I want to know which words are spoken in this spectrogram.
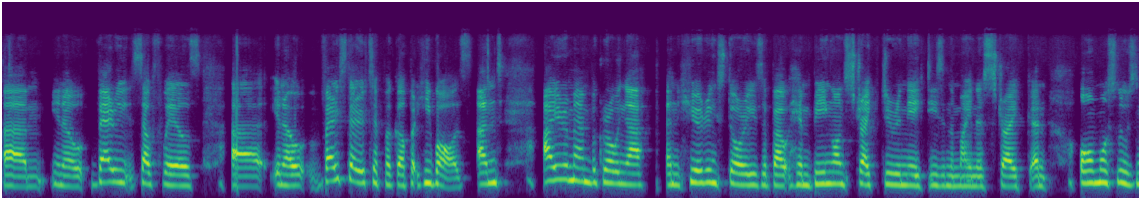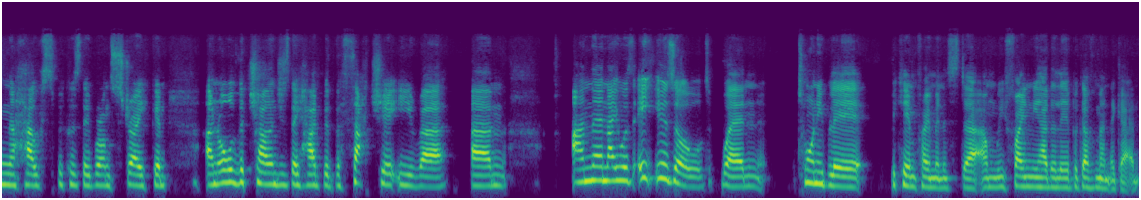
um, you know, very South Wales, uh, you know, very stereotypical, but he was. And I remember growing up and hearing stories about him being on strike during the 80s in the miners' strike and almost losing a house because they were on strike and and all the challenges they had with the Thatcher era. Um, and then I was eight years old when Tony Blair became prime minister and we finally had a Labour government again.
